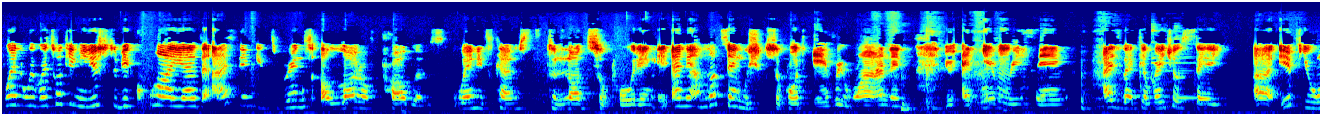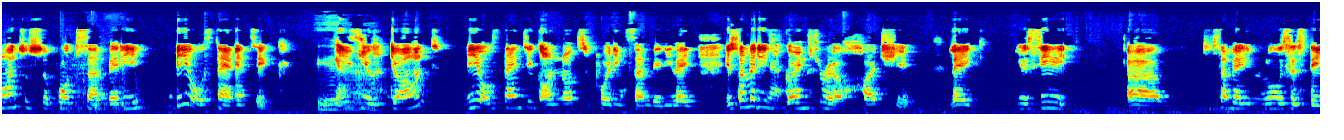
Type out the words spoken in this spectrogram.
when we were talking you used to be quiet I think it brings a lot of problems when it comes to not supporting it. and I'm not saying we should support everyone and you and everything I like Rachel say uh, if you want to support somebody, be authentic. Yeah. If you don't, be authentic on not supporting somebody. Like if somebody is going through a hardship, like you see, um, somebody loses their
